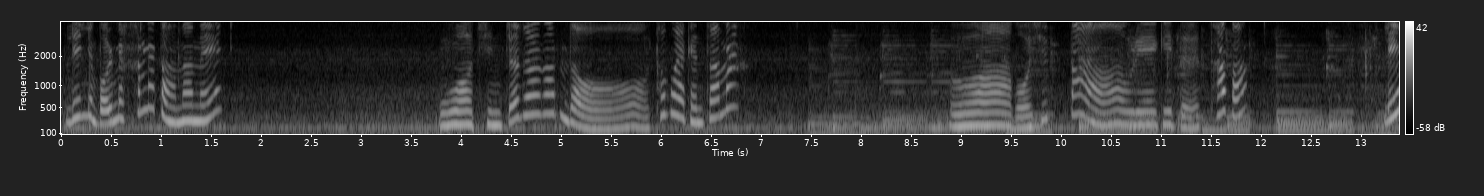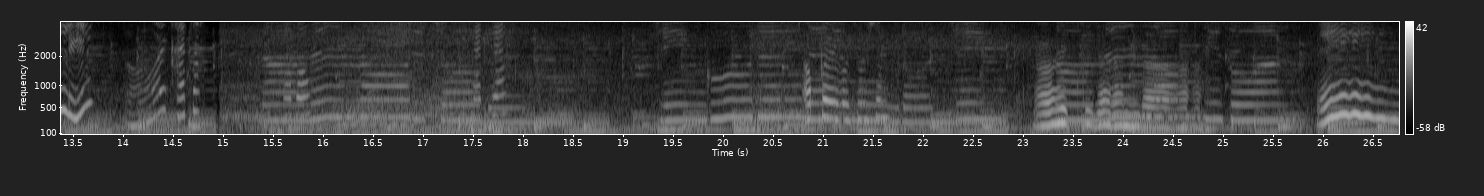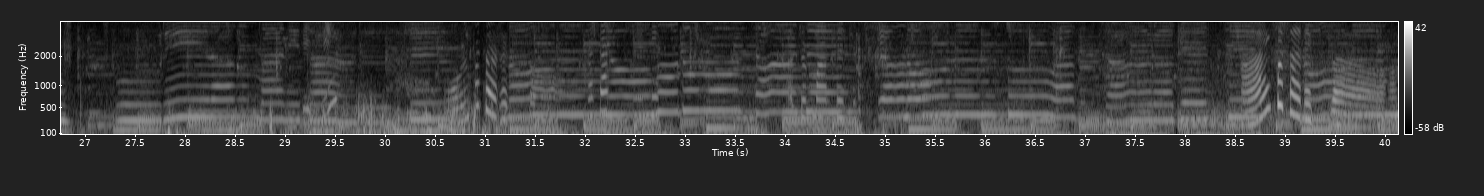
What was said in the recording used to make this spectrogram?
릴리 멀미 하나도 안 하네 우와 진짜 잘 간다. 터보야 괜찮아? 우와 멋있다 우리 애기들. 타봐. 릴리? 어이 가자. 가자. 아빠 이거 조심. 옳지 잘한다. 에이. 어이구 잘했어. 아이고 잘했어.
